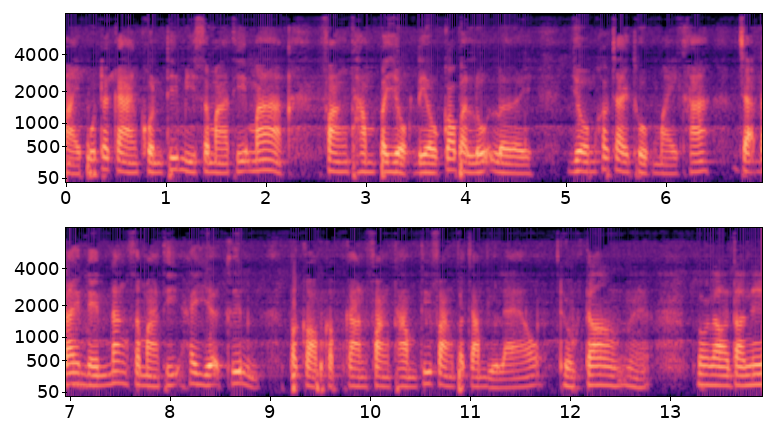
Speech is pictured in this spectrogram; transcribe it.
มัยพุทธกาลคนที่มีสมาธิมาก ฟังทำประโยคเดียวก็บรรลุเลย โยมเข้าใจถูกไหมคะ จะได้เน้นนั่งสมาธิให้เยอะขึ้น ประกอบกับการฟังธรรมที่ฟังประจำอยู่แล้ว ถูกต้องเนี่ยพวกเราตอนนี้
